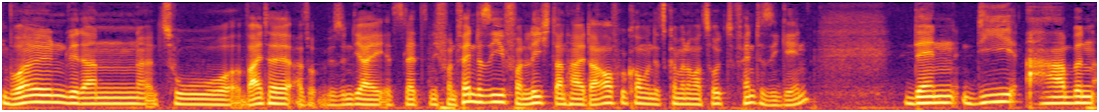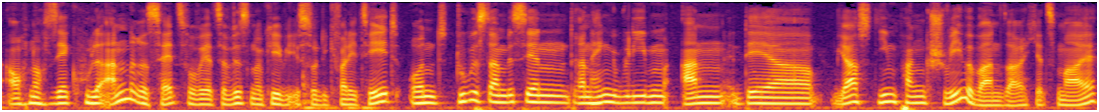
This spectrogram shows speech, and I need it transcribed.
Wollen wir dann zu weiter, also wir sind ja jetzt letztlich von Fantasy, von Licht dann halt darauf gekommen und jetzt können wir nochmal zurück zu Fantasy gehen. Denn die haben auch noch sehr coole andere Sets, wo wir jetzt ja wissen, okay, wie ist so die Qualität. Und du bist da ein bisschen dran hängen geblieben an der ja, Steampunk-Schwebebahn, sage ich jetzt mal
